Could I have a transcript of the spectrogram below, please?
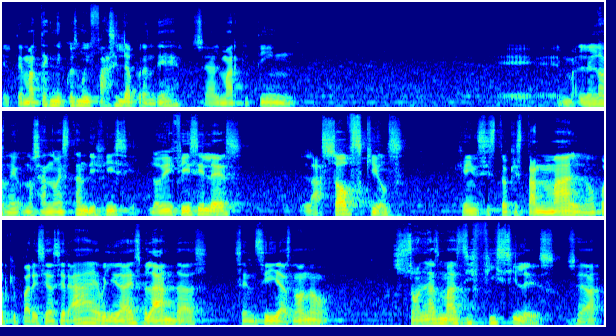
el tema técnico es muy fácil de aprender. O sea, el marketing eh, o sea, no es tan difícil. Lo difícil es las soft skills, que insisto que están mal, ¿no? Porque parecía ser, ah, habilidades blandas, sencillas. No, no. Son las más difíciles. O sea,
